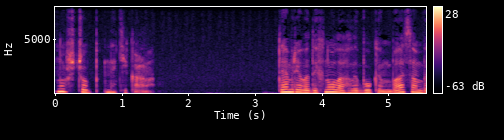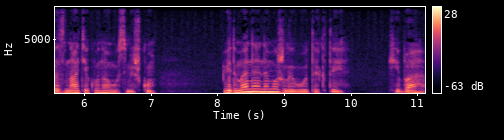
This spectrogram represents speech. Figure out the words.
Ну, щоб не тікала. Темрява дихнула глибоким басом без натяку на усмішку. Від мене неможливо утекти. Хіба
